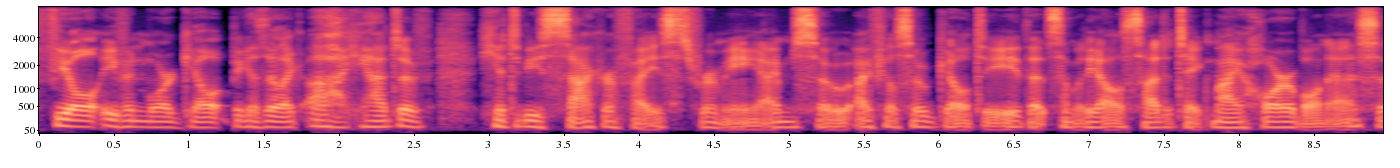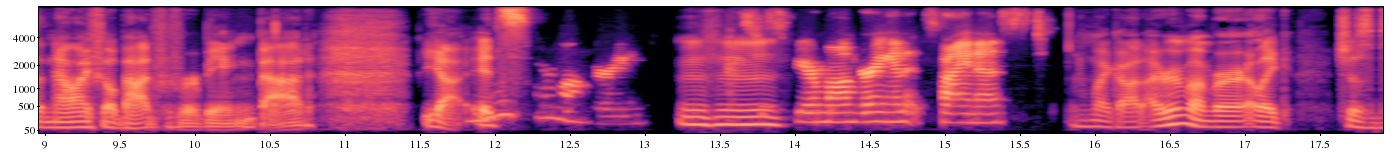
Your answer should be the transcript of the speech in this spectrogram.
feel even more guilt because they're like, oh, he had to he had to be sacrificed for me. I'm so I feel so guilty that somebody else had to take my horribleness, and now I feel bad for, for being bad. Yeah, it's fear mongering. Mm-hmm. It's just fear mongering at its finest. Oh my god, I remember like just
